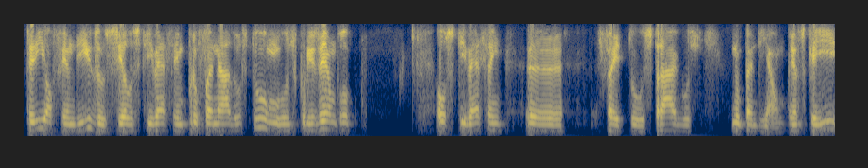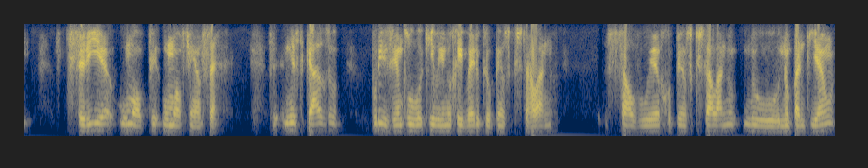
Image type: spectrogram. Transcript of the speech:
Teria ofendido se eles tivessem profanado os túmulos, por exemplo, ou se tivessem uh, feito estragos no panteão. Penso que aí seria uma, uma ofensa. Neste caso, por exemplo, o Aquilino Ribeiro, que eu penso que está lá, salvo erro, penso que está lá no, no, no Panteão,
